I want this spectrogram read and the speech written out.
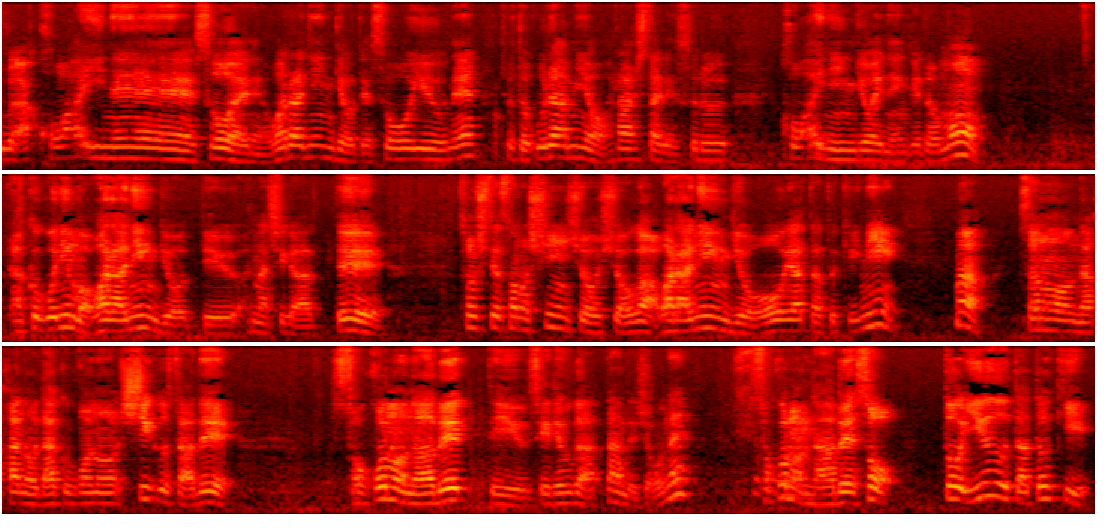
うわ怖いね。そうやね。わら人形ってそういうねちょっと恨みを晴らしたりする怖い人形やねんけども落語にもわら人形っていう話があってそしてその新庄師匠がわら人形をやった時にまあその中の落語の仕草で「そこの鍋」っていうセリフがあったんでしょうね。そこの鍋そう。と言うた時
